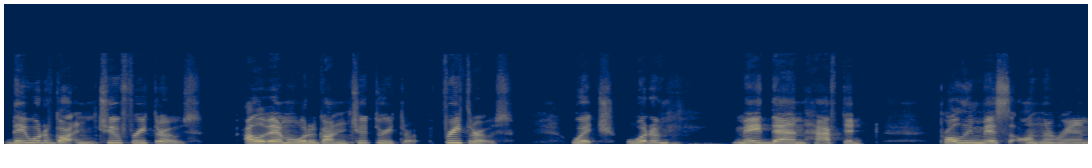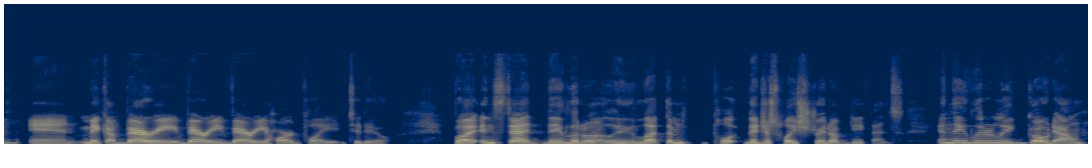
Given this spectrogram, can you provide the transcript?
they would have gotten two free throws. Alabama would have gotten two three throw, free throws, which would have made them have to probably miss on the rim and make a very, very, very hard play to do. But instead, they literally let them. Pl- they just play straight up defense and they literally go down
